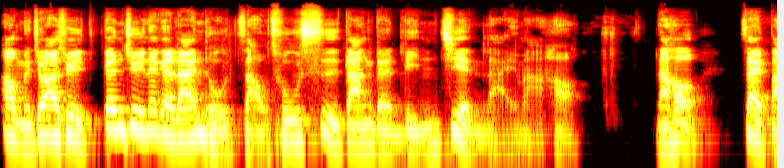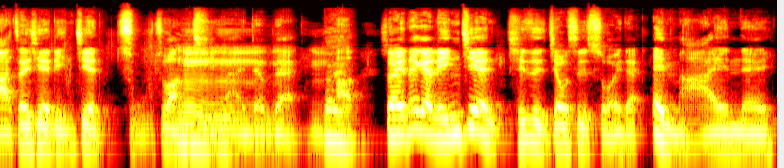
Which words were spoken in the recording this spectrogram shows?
那我们就要去根据那个蓝图找出适当的零件来嘛，好，然后再把这些零件组装起来，对不对？好，所以那个零件其实就是所谓的 mRNA。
